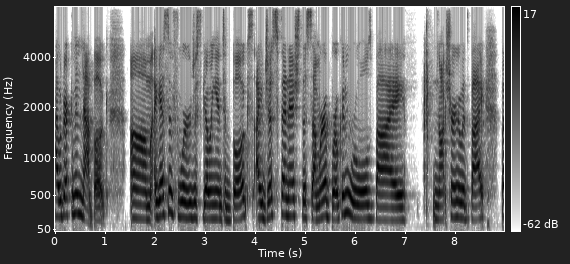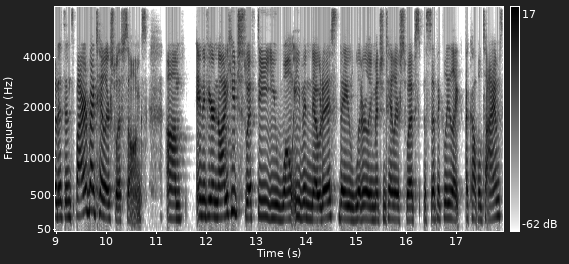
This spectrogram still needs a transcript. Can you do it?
I would recommend that book. Um, I guess if we're just going into books, I just finished The Summer of Broken Rules by not sure who it's by, but it's inspired by Taylor Swift songs. Um, and if you're not a huge Swifty, you won't even notice. They literally mention Taylor Swift specifically like a couple times.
